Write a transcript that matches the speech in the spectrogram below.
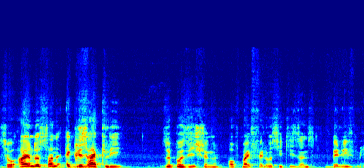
So I understand exactly the position of my fellow citizens, believe me.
